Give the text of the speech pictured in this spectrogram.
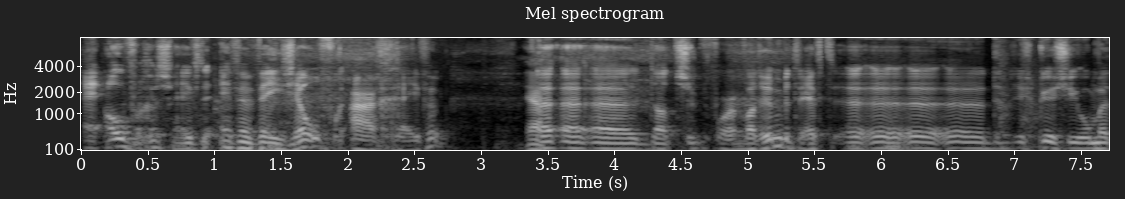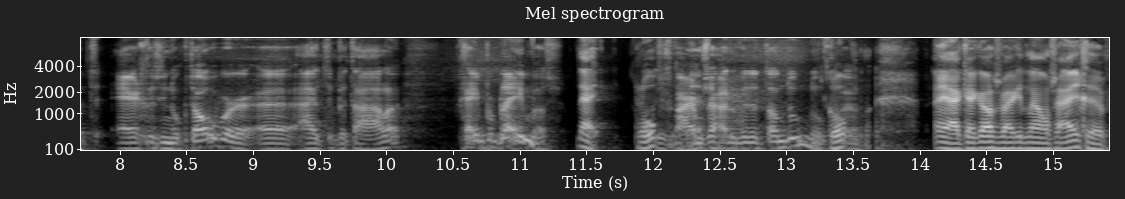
En overigens heeft de FNV zelf aangegeven Ja. eh, eh, eh, dat ze voor wat hun betreft eh, eh, eh, eh, de discussie om het ergens in oktober eh, uit te betalen geen probleem was. Nee, klopt. Dus waarom zouden we dat dan doen? Klopt. eh, Nou ja, kijk, als wij naar ons eigen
